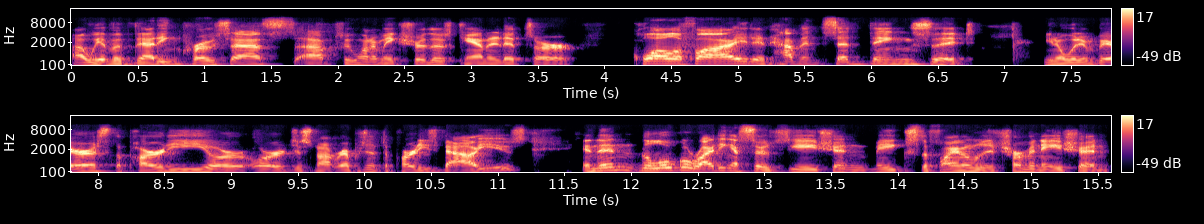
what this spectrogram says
Uh, we have a vetting process, uh, so we want to make sure those candidates are qualified and haven't said things that you know would embarrass the party or or just not represent the party's values and then the local riding association makes the final determination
